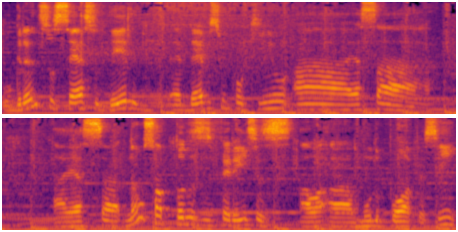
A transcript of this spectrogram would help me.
o grande sucesso dele é, deve-se um pouquinho a essa a essa não só todas as referências ao, ao, mundo pop assim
